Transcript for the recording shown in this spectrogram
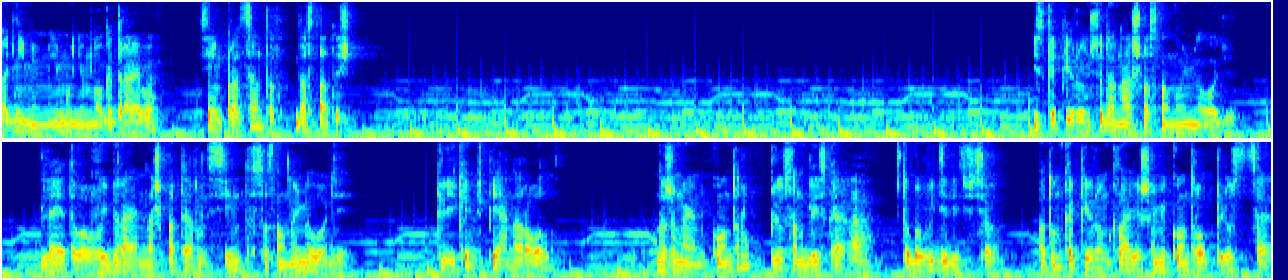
Поднимем ему немного драйва, 7% достаточно. И скопируем сюда нашу основную мелодию. Для этого выбираем наш паттерн Synth с основной мелодией. Кликаем в Piano Roll Нажимаем Ctrl плюс английское А, чтобы выделить все. Потом копируем клавишами Ctrl плюс C.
